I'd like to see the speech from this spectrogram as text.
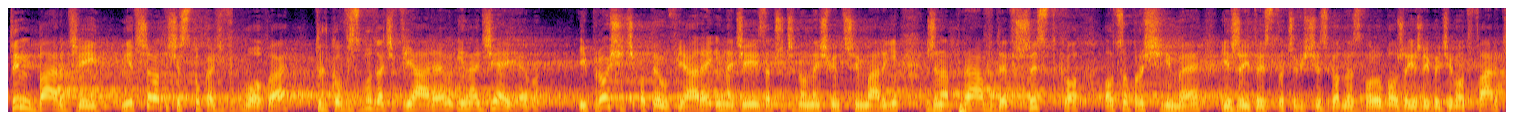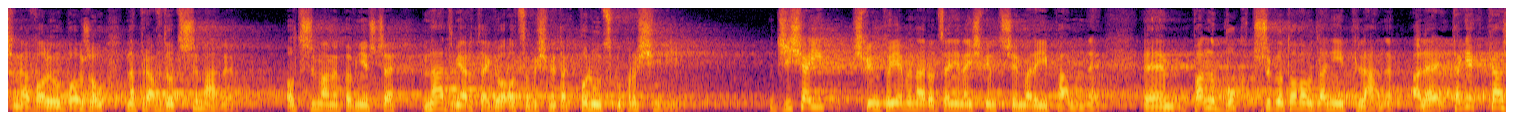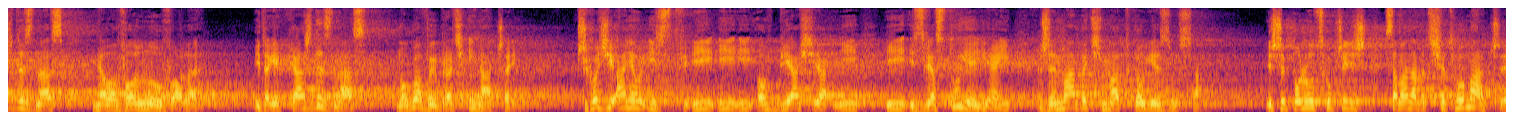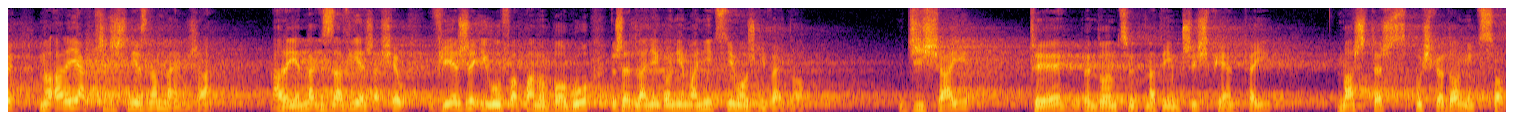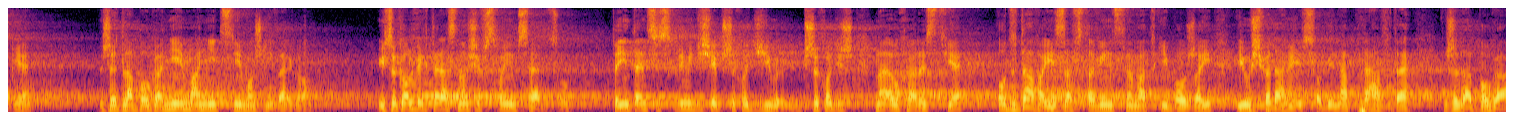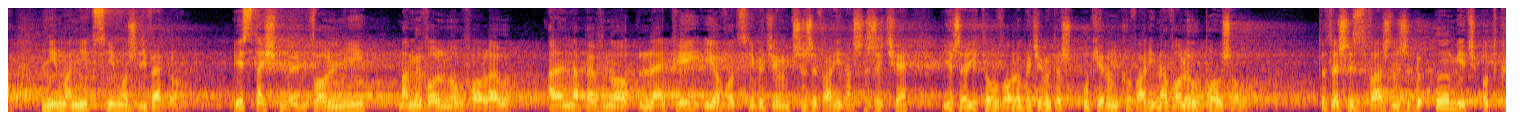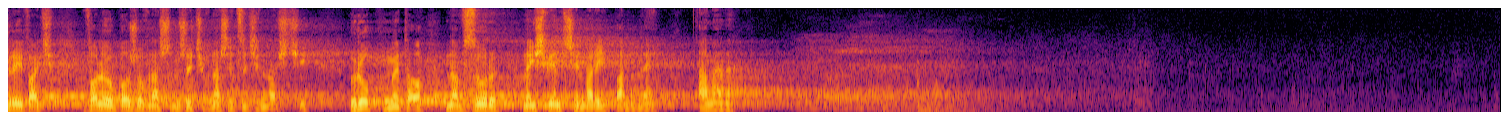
Tym bardziej nie trzeba tu się stukać w głowę, tylko wzbudzać wiarę i nadzieję. I prosić o tę wiarę i nadzieję za przyczyną Najświętszej Marii, że naprawdę wszystko, o co prosimy, jeżeli to jest oczywiście zgodne z wolą Bożą, jeżeli będziemy otwarci na wolę Bożą, naprawdę otrzymamy otrzymamy pewnie jeszcze nadmiar tego, o co byśmy tak po ludzku prosili. Dzisiaj świętujemy Narodzenie Najświętszej Maryi Panny. Pan Bóg przygotował dla niej plan, ale tak jak każdy z nas miała wolną wolę i tak jak każdy z nas mogła wybrać inaczej. Przychodzi anioł i, i, i, i objaśnia i, i zwiastuje jej, że ma być matką Jezusa. Jeszcze po ludzku przecież sama nawet się tłumaczy. No ale jak? Przecież nie znam męża. Ale jednak zawierza się, wierzy i ufa Panu Bogu, że dla niego nie ma nic niemożliwego. Dzisiaj Ty, będący na tej mszy świętej, masz też uświadomić sobie, że dla Boga nie ma nic niemożliwego. I cokolwiek teraz nosisz w swoim sercu, te intencje, z którymi dzisiaj przychodzisz na Eucharystię, oddawaj za wstawiennictwem Matki Bożej i uświadamiaj sobie naprawdę, że dla Boga nie ma nic niemożliwego. Jesteśmy wolni, mamy wolną wolę, ale na pewno lepiej i owocniej będziemy przeżywali nasze życie, jeżeli tą wolę będziemy też ukierunkowali na wolę Bożą. To też jest ważne, żeby umieć odkrywać wolę Bożą w naszym życiu, w naszej codzienności. Róbmy to na wzór Najświętszej Maryi Panny. Amen.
